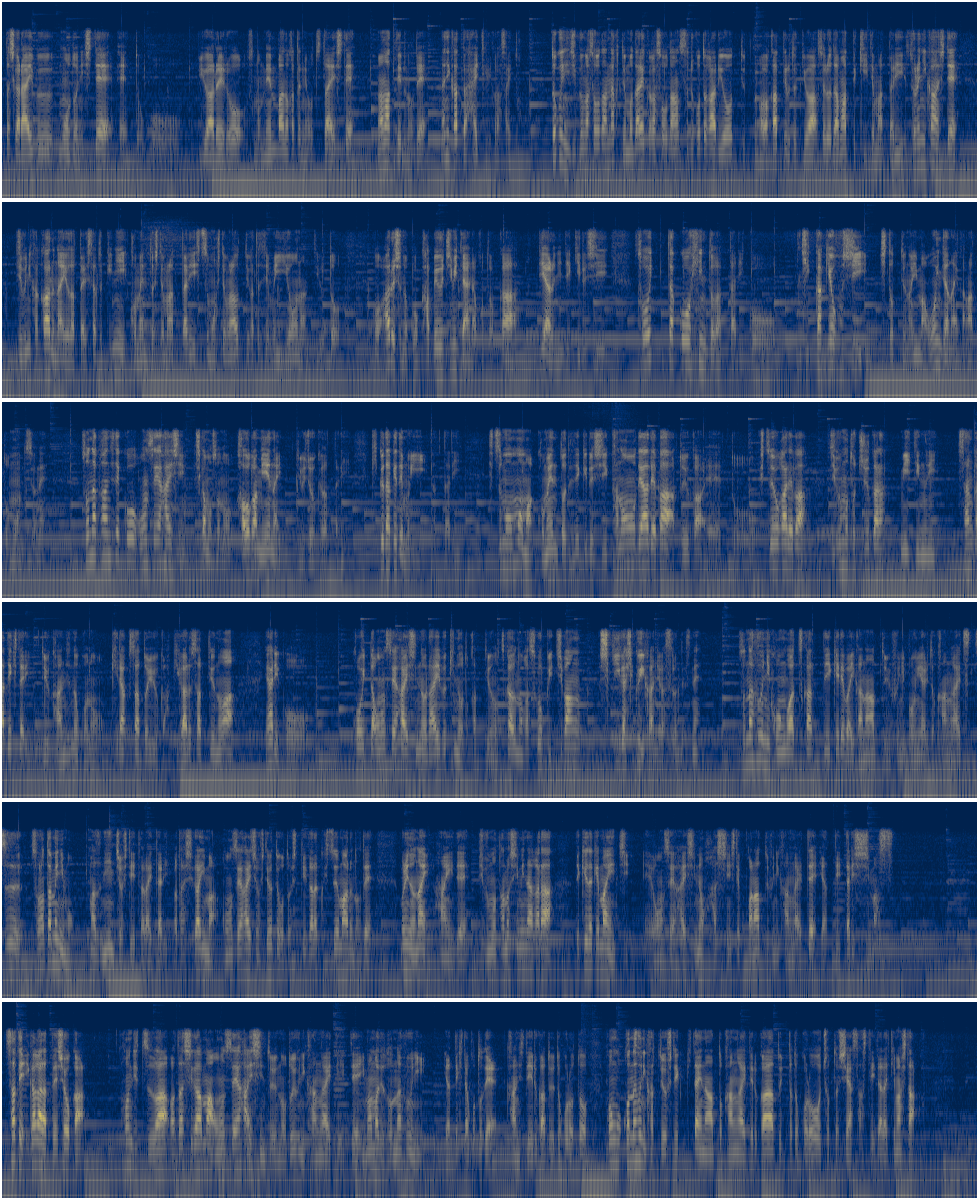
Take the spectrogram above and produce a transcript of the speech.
私がライブモードにして、えっと、こう、URL をそのメンバーの方にお伝えして、待っているので、何かあったら入ってきてくださいと。特に自分が相談なくても誰かが相談することがあるよっていうのが分かっているときは、それを黙って聞いてもらったり、それに関して自分に関わる内容だったりしたときにコメントしてもらったり、質問してもらうっていう形でもいいよなんていうと、こうある種のこう壁打ちみたいなことがリアルにできるしそういったこうヒントだったりこうきっかけを欲しい人っていうのは今多いんじゃないかなと思うんですよねそんな感じでこう音声配信、しかもその顔が見えないっていう状況だったり、聞くだけでもいいだったり、質問もまコメントでできるし、可能であればというか、えーと、必要があれば自分も途中からミーティングに参加できたりっていう感じのこの気楽さというか気軽さっていうのは、やはりこう、こういった音声配信のライブ機能とかっていうのを使うのがすごく一番敷居が低い感じがするんですね。そんな風に今後は使っていければいいかなというふうにぼんやりと考えつつ、そのためにもまず認知をしていただいたり、私が今音声配信をしているということを知っていただく必要もあるので、無理のない範囲で自分も楽しみながら、できるだけ毎日え音声配信を発信していこうかなというふうに考えてやっていったりします。さて、いかがだったでしょうか？本日は私がまあ音声配信というのをどういうふうに考えていて、今までどんなふうにやってきたことで感じているかというところと、今後こんな風に活用していきたいなと考えているかといったところをちょっとシェアさせていただきました。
